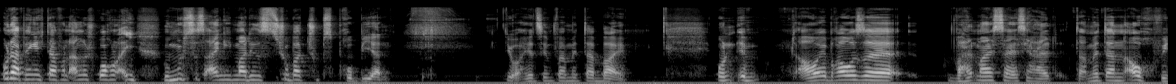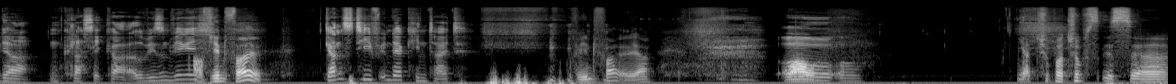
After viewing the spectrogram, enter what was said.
unabhängig davon angesprochen, ey, du müsstest eigentlich mal dieses Chupa Chups probieren. Ja, jetzt sind wir mit dabei. Und im Aue Brause Waldmeister ist ja halt damit dann auch wieder ein Klassiker. Also wir sind wirklich Auf jeden Fall. ganz tief in der Kindheit. Auf jeden Fall, ja. Wow. Oh, oh. Ja, Chupa Chups ist, äh,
